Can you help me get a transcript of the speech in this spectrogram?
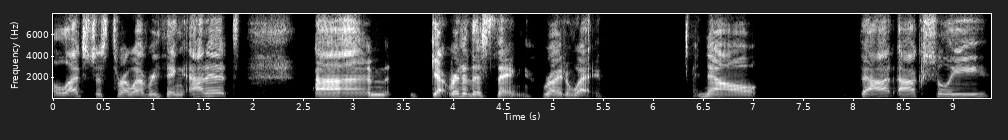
let's just throw everything at it and get rid of this thing right away now that actually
